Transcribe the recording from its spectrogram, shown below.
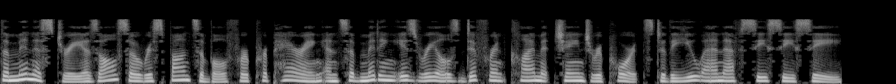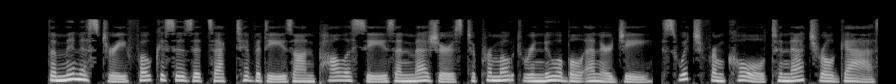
The ministry is also responsible for preparing and submitting Israel's different climate change reports to the UNFCCC. The ministry focuses its activities on policies and measures to promote renewable energy, switch from coal to natural gas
